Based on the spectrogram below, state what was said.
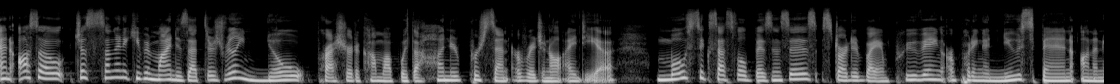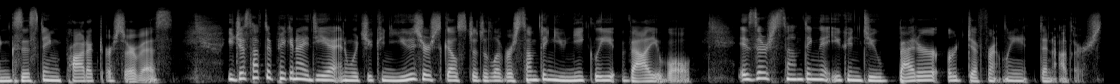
And also, just something to keep in mind is that there's really no pressure to come up with a 100% original idea. Most successful businesses started by improving or putting a new spin on an existing product or service. You just have to pick an idea in which you can use your skills to deliver something uniquely valuable. Is there something that you can do better or differently than others?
